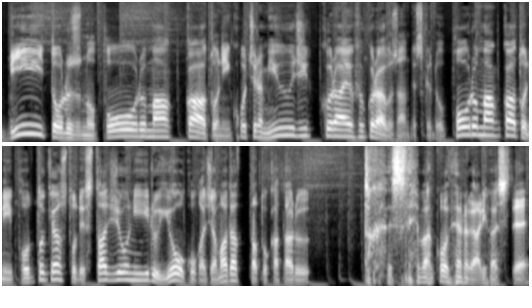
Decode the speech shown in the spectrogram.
ビートルズのポール・マッカートニー、こちらミュージックライフクラブさんですけど、ポール・マッカートニー、ポッドキャストでスタジオにいる陽子が邪魔だったと語るとかですね、まあこういうのがありまして、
